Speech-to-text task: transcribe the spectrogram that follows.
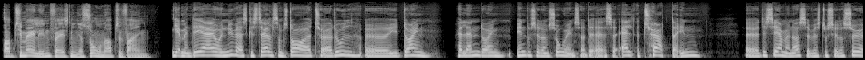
optimale indfasning af zonen op til fejringen. Jamen, det er jo en nyvasket stald, som står og tørt ud øh, i et døgn, halvanden døgn, inden du sætter en so ind, så det, altså, alt er tørt derinde. Øh, det ser man også, at hvis du sætter søer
